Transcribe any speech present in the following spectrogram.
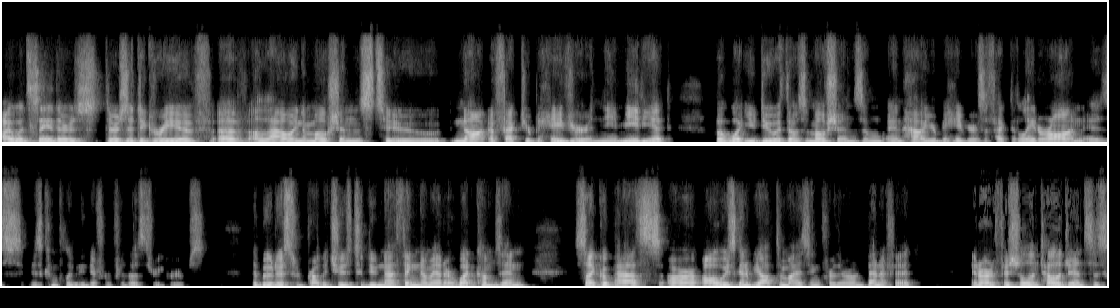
I would say there's there's a degree of of allowing emotions to not affect your behavior in the immediate, but what you do with those emotions and, and how your behavior is affected later on is is completely different for those three groups. The Buddhists would probably choose to do nothing no matter what comes in, psychopaths are always going to be optimizing for their own benefit and artificial intelligence is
